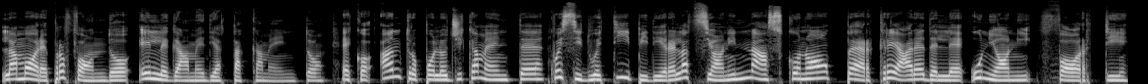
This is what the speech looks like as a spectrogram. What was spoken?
l'amore profondo e il legame di attaccamento. Ecco, antropologicamente questi due tipi di relazioni nascono per creare delle unioni forti,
